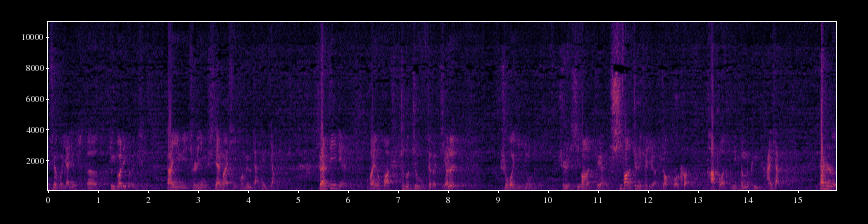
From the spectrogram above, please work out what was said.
也是我研究呃最多的一个问题。但因为确实因为时间关系，我没有展开讲。首先第一点，文化是制度之母这个结论，是我引用的，是西方的这样西方的政治学家叫伯克他说的，你他们可以查一下。但是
